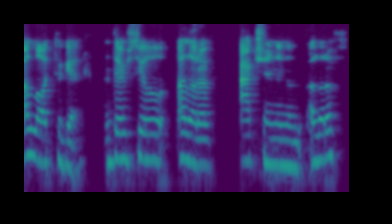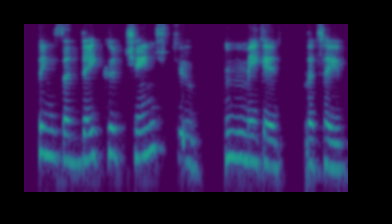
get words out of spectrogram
a lot to give. There's still a lot of action and a, a lot of things that they could change to make it, let's say,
